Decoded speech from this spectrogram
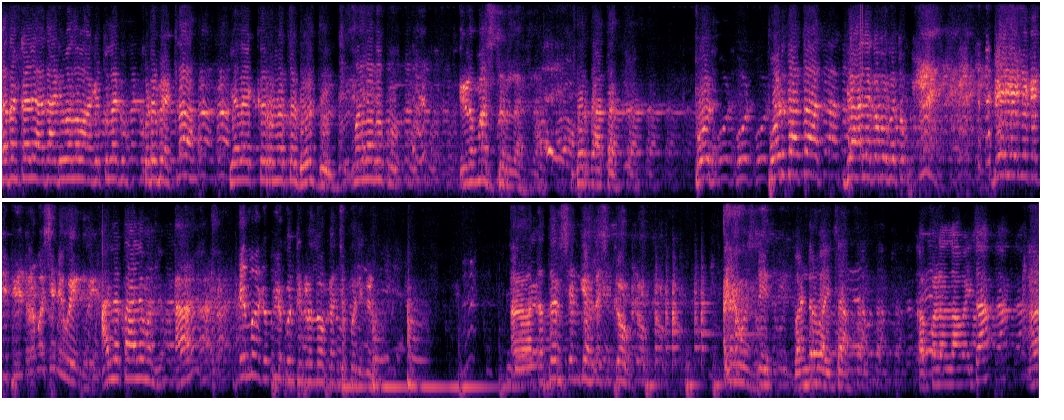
कदम काळे हा दाढीवाला वागे तुला कुठे भेटला? याला एक करोनाचा डोस दे. मला नको. इकडं मास्तरला. दर दातात पोट पोट दातात बे आलं का बघतो. बे यायला काय ती फिल्टर मशीन वैर आलं तर आलं म्हणलं. ते माग फेकून तिकडे लोकांच्या पलीकडे. आता दर्शन घ्यायला शिकव. बंडर व्हायचा कपाळाला लावायचा? हा?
